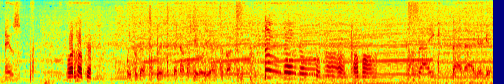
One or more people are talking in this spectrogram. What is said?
bad news. What happened? We forgot to put enough fuel in the box. No, no, no, no, come on. Psych! Nah, nah, you're good.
